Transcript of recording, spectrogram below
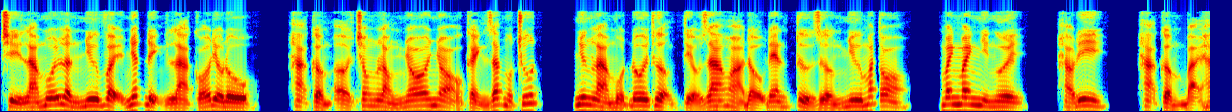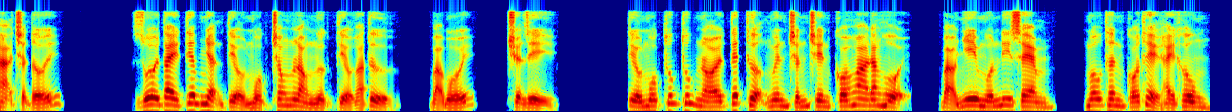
Chỉ là mỗi lần như vậy nhất định là có điều đồ, hạ cẩm ở trong lòng nho nhỏ cảnh giác một chút, nhưng là một đôi thượng tiểu gia hỏa đậu đen tử dường như mắt to, manh manh nhìn người, hảo đi, hạ cẩm bại hạ trận tới. Rồi tay tiếp nhận tiểu mục trong lòng ngực tiểu hóa tử, bà bối, chuyện gì? Tiểu mục thúc thúc nói tết thượng nguyên trấn trên có hoa đăng hội, bảo nhi muốn đi xem, mẫu thân có thể hay không?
